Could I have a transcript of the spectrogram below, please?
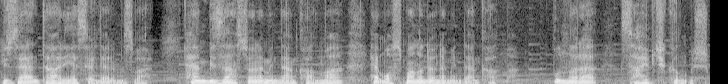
güzel tarihi eserlerimiz var. Hem Bizans döneminden kalma hem Osmanlı döneminden kalma. Bunlara sahip çıkılmış.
